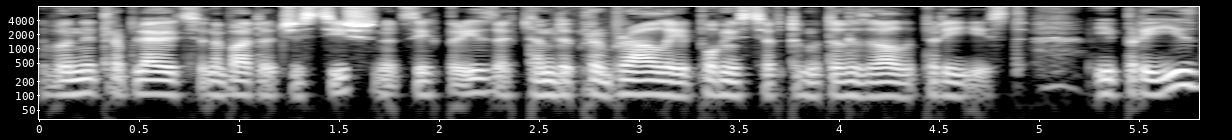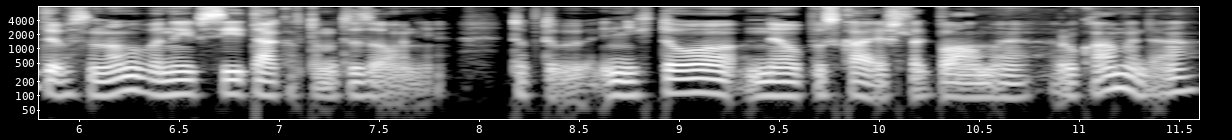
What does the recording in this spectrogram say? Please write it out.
вони трапляються набагато частіше на цих приїздах, там де прибрали і повністю автоматизували переїзд. І приїзди в основному вони всі так автоматизовані. Тобто ніхто не опускає шлагбауми руками, да?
